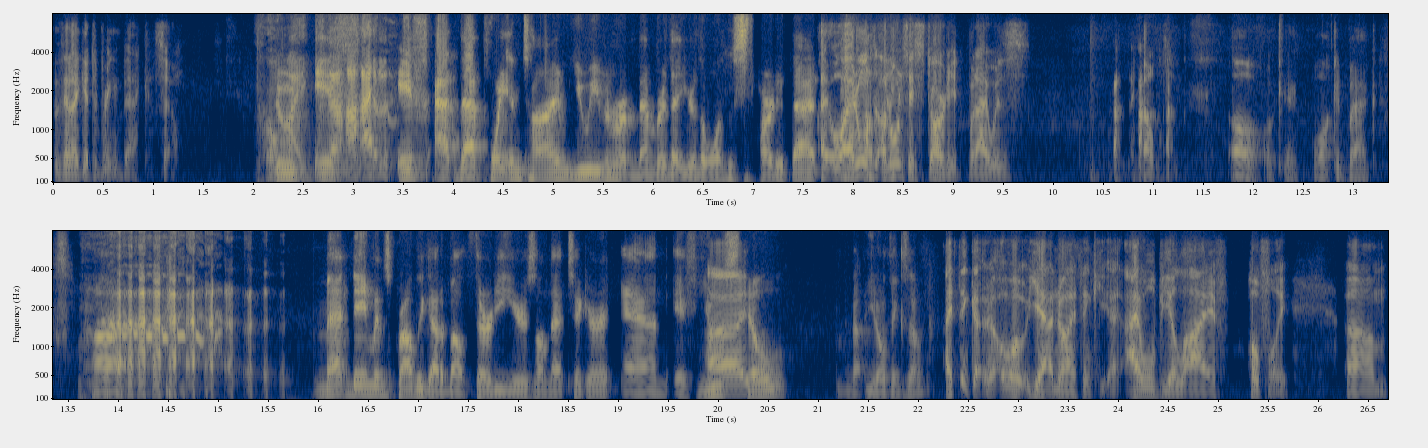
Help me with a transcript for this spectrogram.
then I get to bring him back. So oh Dude, my if- god. If at that point in time you even remember that you're the one who started that, I, well, I don't want, I don't want to say started, but I was I helped. oh, okay, walk it back. Uh, Matt Damon's probably got about 30 years on that ticker, and if you I- still, no, you don't think so? I think uh, oh yeah no I think I will be alive hopefully, um,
